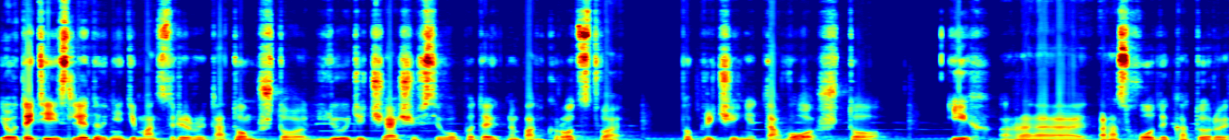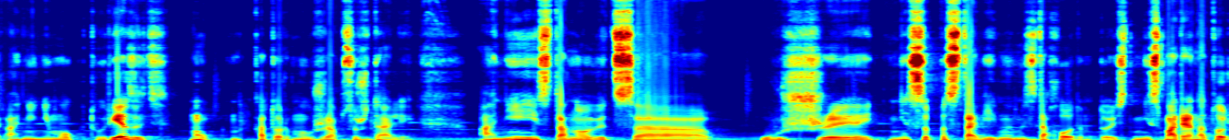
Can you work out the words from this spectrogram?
И вот эти исследования демонстрируют о том, что люди чаще всего подают на банкротство по причине того, что их э, расходы, которые они не могут урезать, ну, которые мы уже обсуждали, они становятся уже несопоставимыми с доходом. То есть, несмотря на то,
